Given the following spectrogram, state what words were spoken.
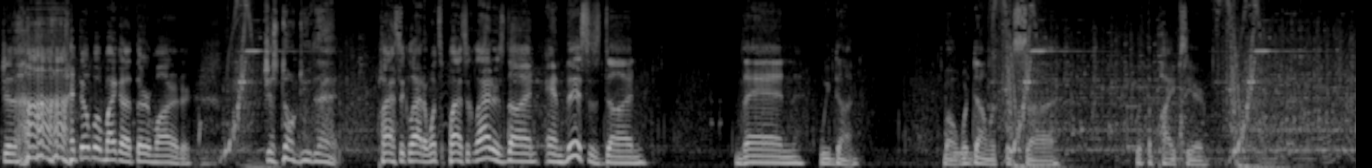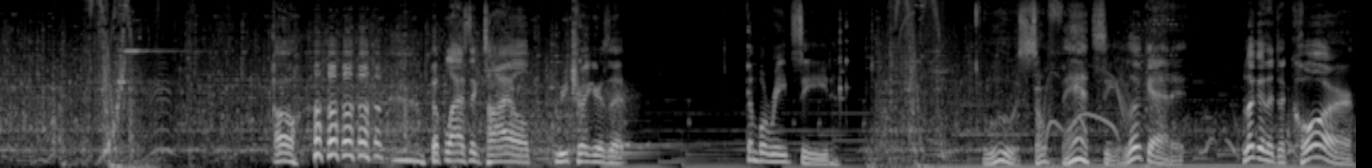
Just don't put Mike on a third monitor. Just don't do that. Plastic ladder. Once the plastic ladder is done and this is done, then we done. Well, we're done with this uh with the pipes here. Oh, the plastic tile re-triggers it. Thimble reed seed. Ooh, it's so fancy. Look at it. Look at the decor.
